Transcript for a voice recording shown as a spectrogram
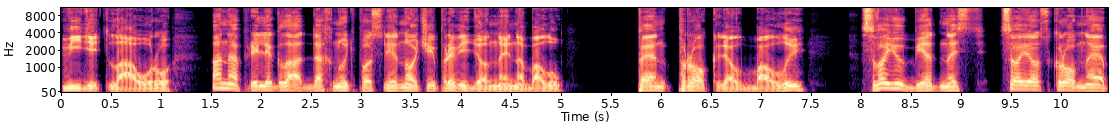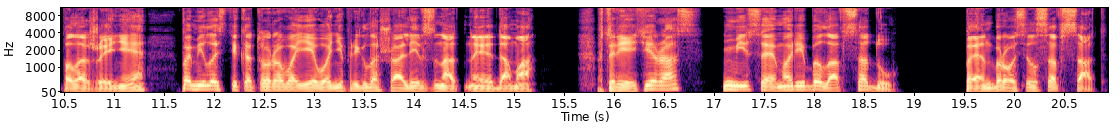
видеть Лауру. Она прилегла отдохнуть после ночи, проведенной на балу. Пен проклял балы, свою бедность, свое скромное положение, по милости которого его не приглашали в знатные дома. В третий раз мисс Эмори была в саду. Пен бросился в сад.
